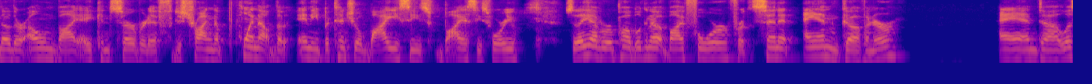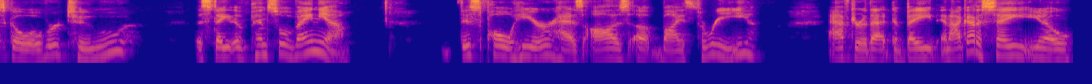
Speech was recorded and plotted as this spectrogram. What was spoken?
though they're owned by a conservative, just trying to point out the any potential biases biases for you. So they have a Republican up by four for Senate and governor. And uh, let's go over to the state of Pennsylvania. This poll here has Oz up by three after that debate. And I got to say, you know,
